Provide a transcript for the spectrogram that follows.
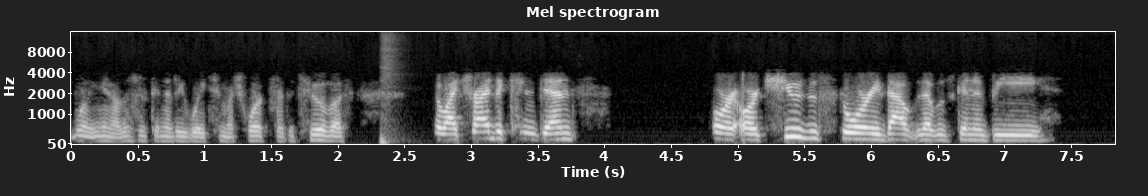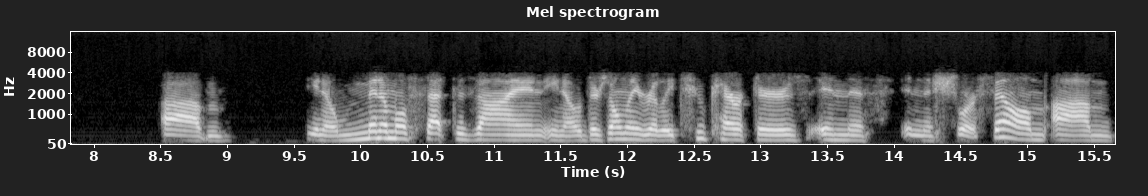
well, you know, this is going to be way too much work for the two of us. So I tried to condense or or choose a story that that was going to be um you know minimal set design you know there's only really two characters in this in this short film um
